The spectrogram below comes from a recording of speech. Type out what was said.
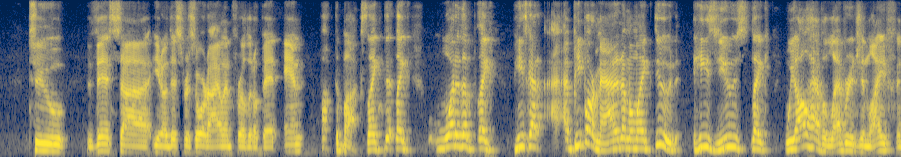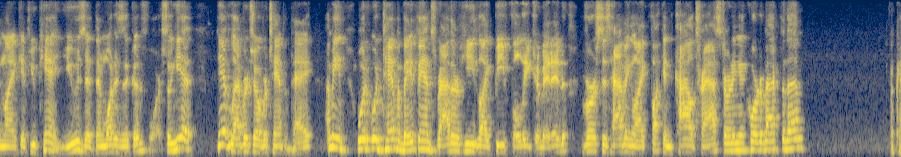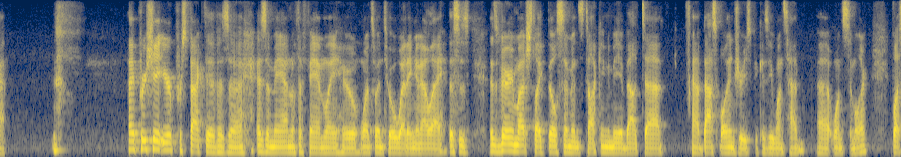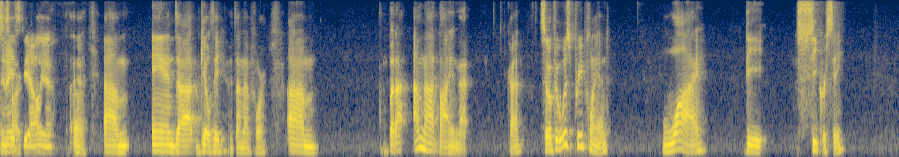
to this uh you know this resort island for a little bit and fuck the bucks. Like the, like what are the like he's got uh, people are mad at him. I'm like dude he's used like we all have leverage in life and like if you can't use it then what is it good for? So he had he had leverage over tampa bay. I mean would would tampa bay fans rather he like be fully committed versus having like fucking kyle trask starting a quarterback for them? Okay I appreciate your perspective as a as a man with a family who once went to a wedding in LA. This is is very much like Bill Simmons talking to me about uh, uh, basketball injuries because he once had uh, one similar. Bless An his ACL, yeah. Um, and uh, guilty. I've done that before. Um, but I, I'm not buying that. Okay. So if it was pre-planned, why the secrecy?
